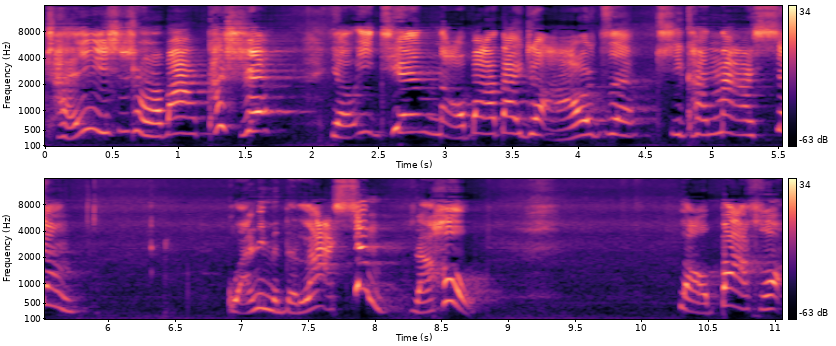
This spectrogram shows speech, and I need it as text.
成语是什么吧！开始。有一天，老爸带着儿子去看蜡像馆里面的蜡像，然后，老爸和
